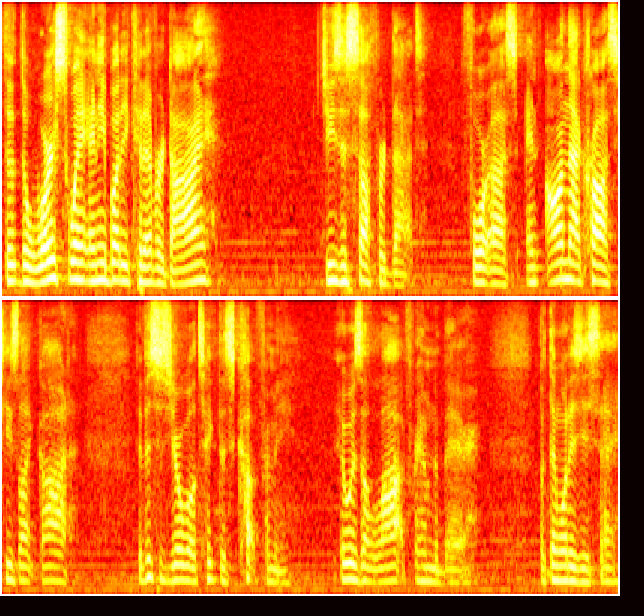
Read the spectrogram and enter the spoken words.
The, the worst way anybody could ever die, Jesus suffered that for us. And on that cross, he's like, God, if this is your will, take this cup from me. It was a lot for him to bear. But then what does he say?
